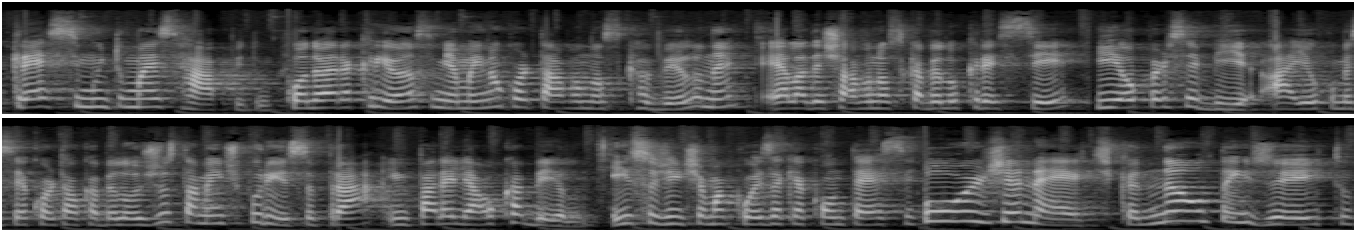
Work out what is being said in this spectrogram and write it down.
cresce muito mais rápido. Quando eu era criança, minha mãe não cortava o nosso cabelo, né? Ela deixava o nosso cabelo crescer e eu percebia. Aí eu comecei a cortar o cabelo justamente por isso, para emparelhar o cabelo. Isso, gente, é uma coisa que acontece por genética, não tem jeito.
